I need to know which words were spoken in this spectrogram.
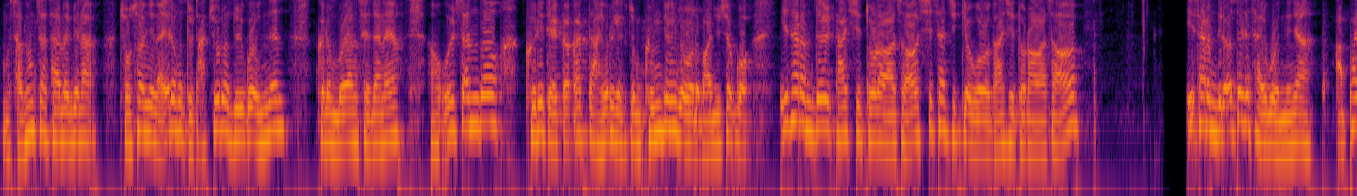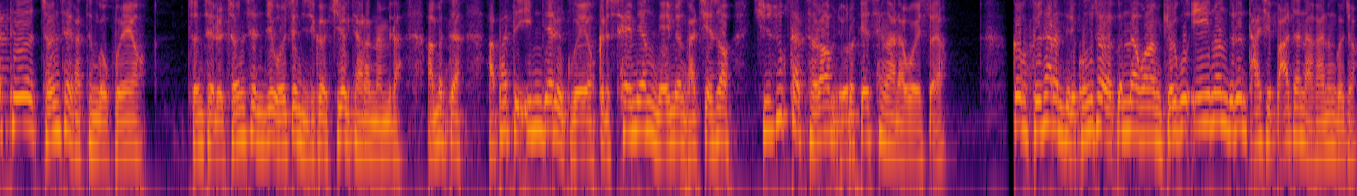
뭐 자동차 산업이나 조선이나 이런 것들 다 줄어들고 있는 그런 모양새잖아요. 어, 울산도 그리 될 것 같다. 이렇게 좀 긍정적으로 봐주셨고 이 사람들 다시 돌아와서 시사직격으로 다시 돌아와서 이 사람들이 어떻게 살고 있느냐? 아파트 전세 같은 거 구해요. 전세를 전세인지 월세인지 제가 기억이 잘 안 납니다. 아무튼 아파트 임대를 구해요. 그래서 3명, 4명 같이 해서 기숙사처럼 이렇게 생활하고 있어요. 그럼 그 사람들이 공사가 끝나고 나면 결국 이 인원들은 다시 빠져나가는 거죠.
